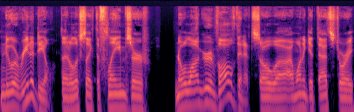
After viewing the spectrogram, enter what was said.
new arena deal. That it looks like the Flames are no longer involved in it. So uh, I want to get that story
